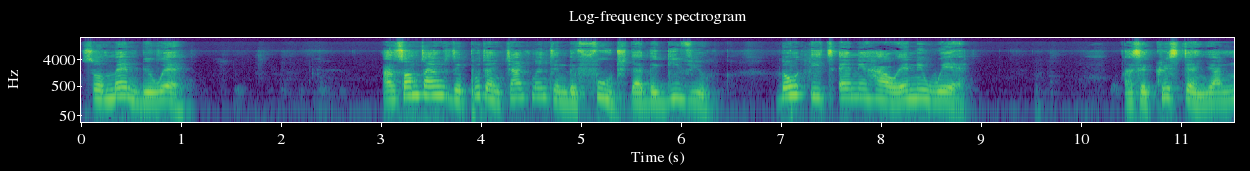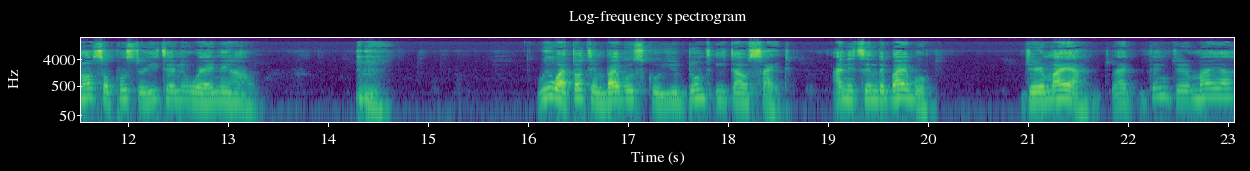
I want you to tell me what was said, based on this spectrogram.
So men beware. And sometimes they put enchantment in the food that they give you. Don't eat anyhow, anywhere. As a Christian, you are not supposed to eat anywhere, anyhow. we were taught in Bible school, you don't eat outside. And it's in the Bible. Jeremiah, I think Jeremiah,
